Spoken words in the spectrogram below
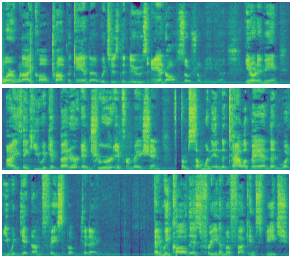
or what I call propaganda, which is the news and all social media. You know what I mean? I think you would get better and truer information from someone in the Taliban than what you would get on Facebook today. And we call this freedom of fucking speech.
